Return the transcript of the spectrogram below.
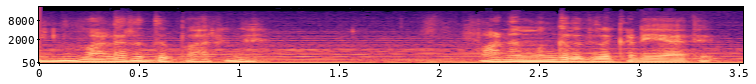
இன்னும் வளருது பாருங்கள் பணமுங்கிறதுல கிடையாது.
